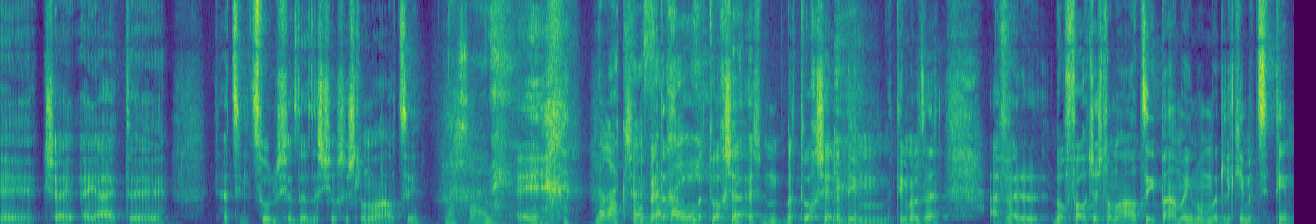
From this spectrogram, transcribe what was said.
אה, כשהיה את אה, הצלצול, שזה איזה שיר של שלמה ארצי. נכון. אה, נורא שאני בטח, כפר-סבאי. בטוח, ש... בטוח שילדים מתים על זה, אבל בהופעות של שלמה ארצי פעם היינו מדליקים מציתים.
